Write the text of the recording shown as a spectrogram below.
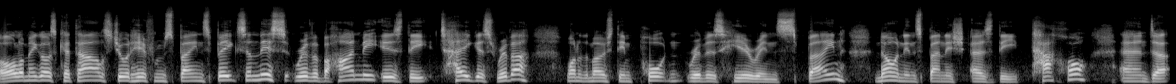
Hola amigos, ¿qué tal? Stuart here from Spain Speaks and this river behind me is the Tagus River, one of the most important rivers here in Spain, known in Spanish as the Tajo and uh,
